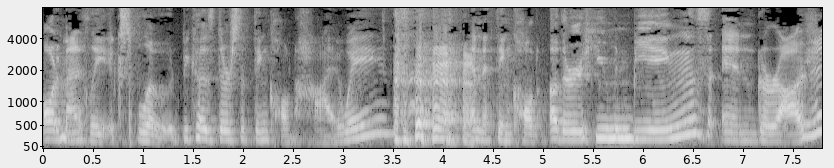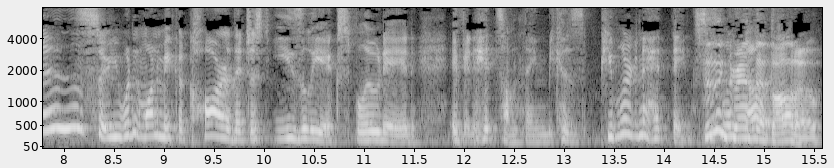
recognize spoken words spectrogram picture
automatically explode because there's a thing called highways and a thing called other human beings and garages. So you wouldn't want to make a car that just easily exploded if it hit something because people are going to hit things. this isn't Grand. Theft Auto.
